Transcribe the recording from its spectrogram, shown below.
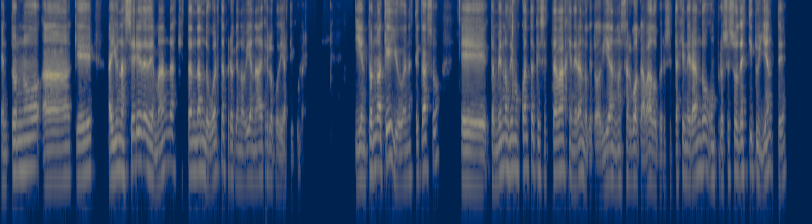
en torno a que hay una serie de demandas que están dando vueltas, pero que no había nada que lo podía articular. Y en torno a aquello, en este caso, eh, también nos dimos cuenta que se estaba generando, que todavía no es algo acabado, pero se está generando un proceso destituyente,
